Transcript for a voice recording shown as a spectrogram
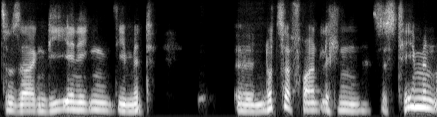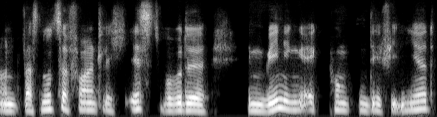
zu sagen, diejenigen, die mit nutzerfreundlichen Systemen und was nutzerfreundlich ist, wurde in wenigen Eckpunkten definiert.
